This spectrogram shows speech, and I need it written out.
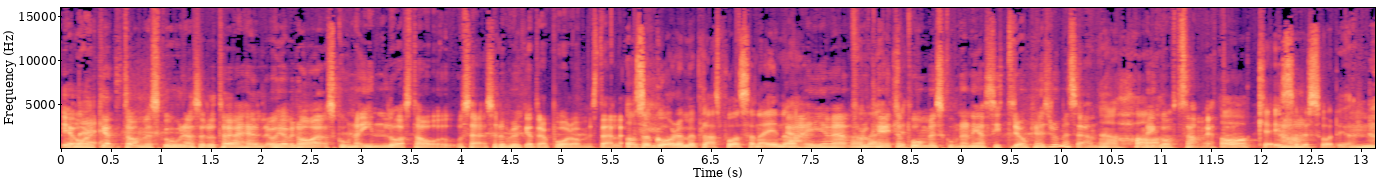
Jag Nej. orkar inte ta med skorna, så då tar jag hellre, och jag vill ha skorna inlåsta och, och så här, så då brukar jag dra på dem istället. Och så går du med plastpåsarna in och... Jajamän, för då kan jag ju ta på mig skorna när jag sitter i omklädningsrummet sen. Jaha. Med gott samvete. Okej, så Ja. det är så du gör. Mm.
